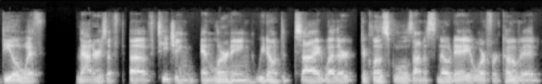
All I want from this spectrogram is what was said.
deal with matters of of teaching and learning. We don't decide whether to close schools on a snow day or for covid.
